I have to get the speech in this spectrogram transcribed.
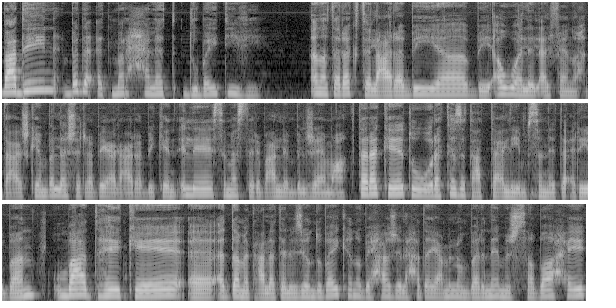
بعدين بدأت مرحلة دبي TV. أنا تركت العربية بأول 2011 كان بلش الربيع العربي كان إلي semester بعلم بالجامعة. تركت وركزت على التعليم سنة تقريبا. وبعد هيك آه، قدمت على تلفزيون دبي. كانوا بحاجة لحدا يعمل لهم برنامج صباحي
